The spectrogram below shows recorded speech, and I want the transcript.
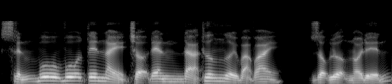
Sến vô vô tên này chợ đen đã thương người bả vai, rộng lượng nói đến.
